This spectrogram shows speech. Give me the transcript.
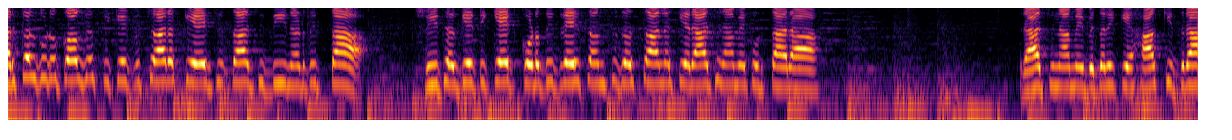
ಅರ್ಕಲ್ಗೂಡು ಕಾಂಗ್ರೆಸ್ ಟಿಕೆಟ್ ವಿಚಾರಕ್ಕೆ ಜಿದ್ದಾಜಿದ್ದಿ ನಡೆದಿತ್ತ. ಶ್ರೀಧರ್ಗೆ ಟಿಕೆಟ್ ಕೊಡದಿದ್ರೆ ಸಂಸದ ಸ್ಥಾನಕ್ಕೆ ರಾಜೀನಾಮೆ ಕೊಡ್ತಾರಾ? ರಾಜೀನಾಮೆ ಬೆದರಿಕೆ ಹಾಕಿದ್ರಾ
